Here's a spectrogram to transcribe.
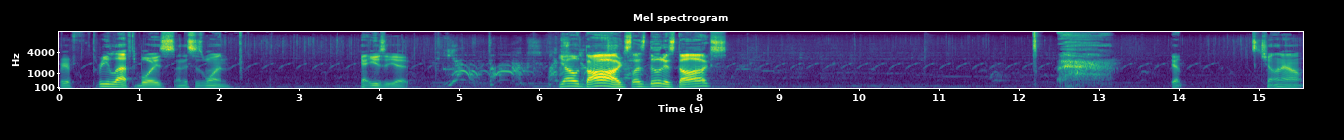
We have three left, boys, and this is one. Can't use it yet. Yo, dogs. Let's do this. dogs. yep. Just chilling out.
